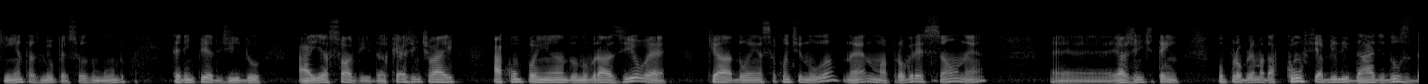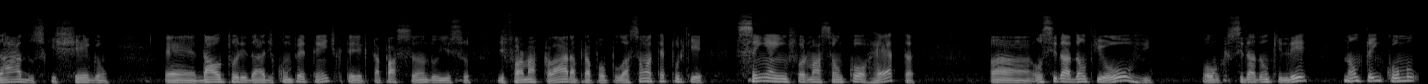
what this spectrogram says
500 mil pessoas no mundo terem perdido aí a sua vida. O que a gente vai acompanhando no Brasil é que a doença continua, né, numa progressão, né, é, a gente tem o problema da confiabilidade dos dados que chegam é, da autoridade competente, que teria que estar tá passando isso de forma clara para a população, até porque sem a informação correta, uh, o cidadão que ouve ou o cidadão que lê não tem como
